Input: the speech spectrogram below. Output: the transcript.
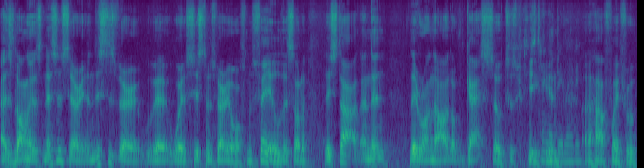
as long as necessary. And this is where where, where systems very often fail. They sort of they start and then they run out of gas, so to speak, in, uh, halfway through.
